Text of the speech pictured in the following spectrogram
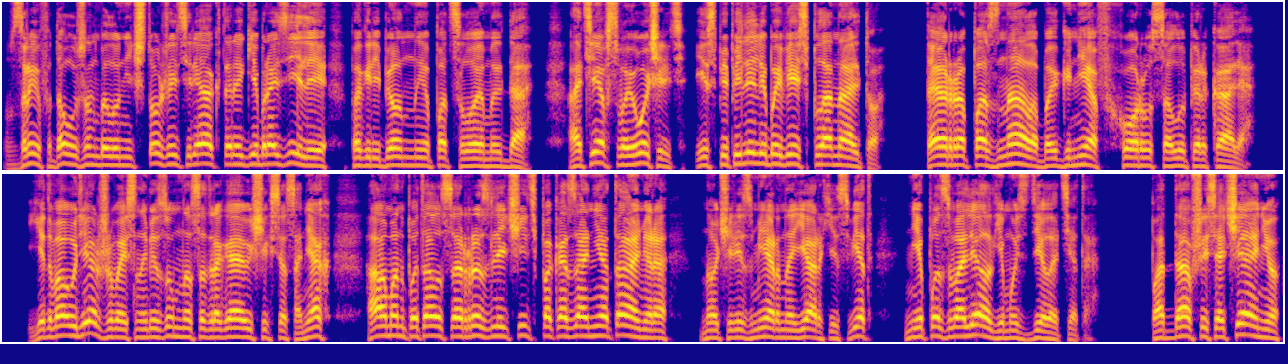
Взрыв должен был уничтожить реакторы Гибразилии, погребенные под слоем льда, а те, в свою очередь, испепелили бы весь план Альто. Терра познала бы гнев Хоруса Луперкаля. Едва удерживаясь на безумно содрогающихся санях, Амон пытался различить показания таймера, но чрезмерно яркий свет не позволял ему сделать это. Поддавшись отчаянию,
